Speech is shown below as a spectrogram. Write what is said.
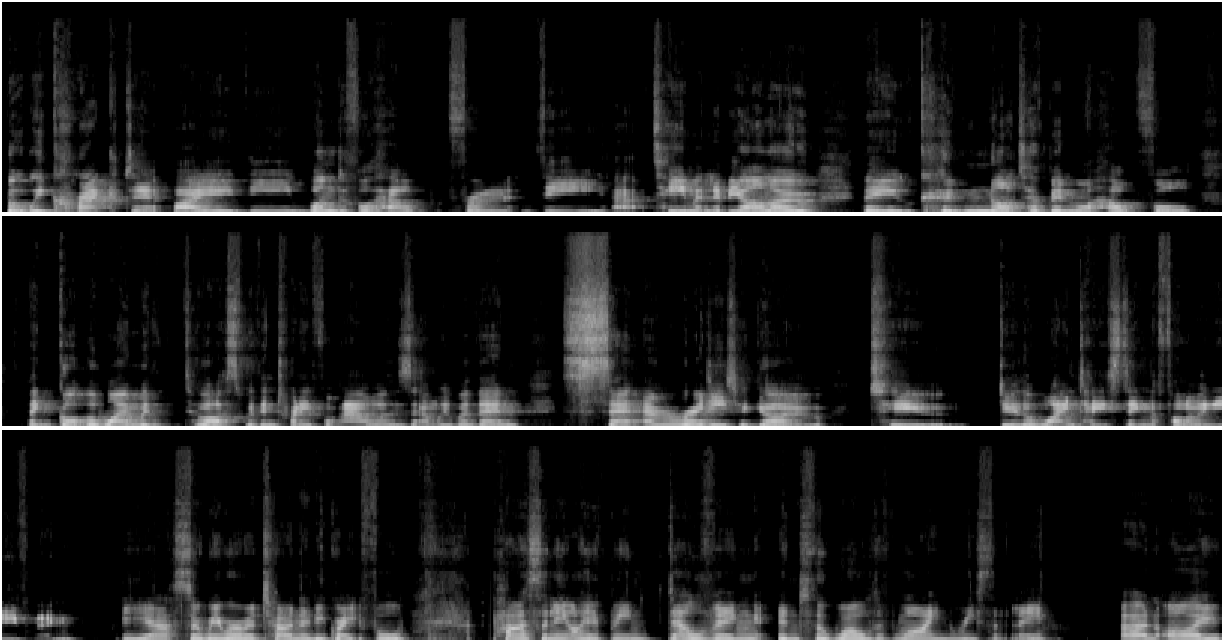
but we cracked it by the wonderful help from the uh, team at Liviamo. They could not have been more helpful. They got the wine with to us within 24 hours, and we were then set and ready to go to do the wine tasting the following evening. Yeah, so we were eternally grateful. Personally, I have been delving into the world of wine recently, and I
